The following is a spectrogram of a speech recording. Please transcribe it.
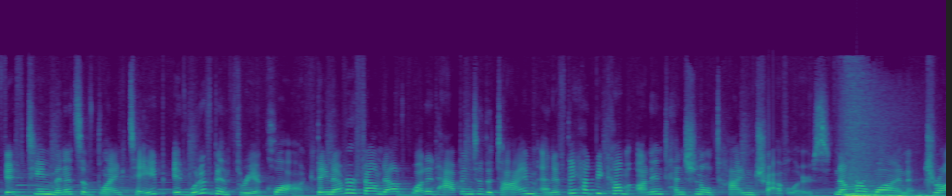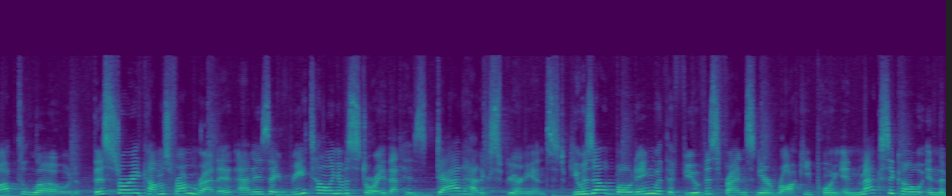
15 minutes of blank tape, it would have been 3 o'clock. They never found out what had happened to the time and if they had become unintentional time travelers. Number 1. Dropped Load This story comes from Reddit and is a retelling of a story that his dad had experienced. He was out boating with a few of his friends near Rocky Point in Mexico in the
